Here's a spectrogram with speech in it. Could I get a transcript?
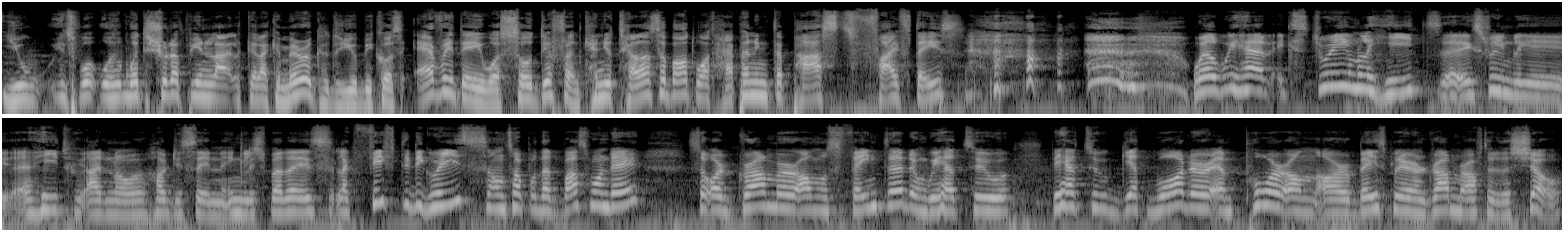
you it's what, what should have been like like a miracle to you because every day was so different. Can you tell us about what happened in the past five days? Well, we had extremely heat, uh, extremely uh, heat. I don't know how do you say in English, but it's like 50 degrees on top of that bus one day. So our drummer almost fainted, and we had to they had to get water and pour on our bass player and drummer after the show.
